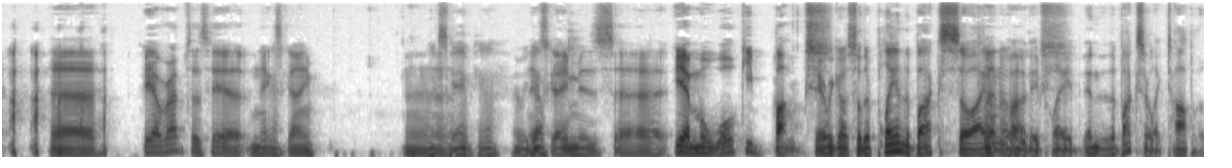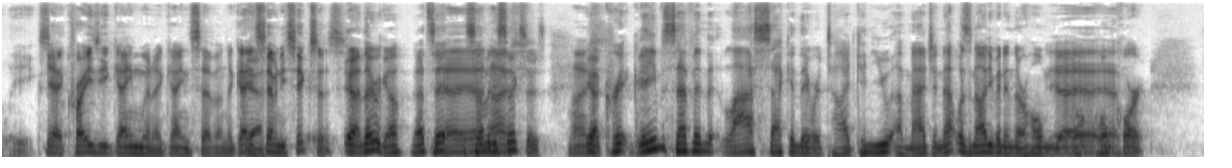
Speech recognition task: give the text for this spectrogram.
Uh, yeah, Raptors here next game. Uh, Next game, yeah, there we Next go. game is uh, yeah Milwaukee Bucks. There we go. So they're playing the Bucks. So I don't know who they played, and the Bucks are like top of the league. so- Yeah, crazy game winner, game seven against Yeah. 76ers. Yeah, there we go. That's it. Yeah, yeah, 76ers. nice. Yeah, cra- game seven, last second they were tied. Can you imagine? That was not even in their home home, home court.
